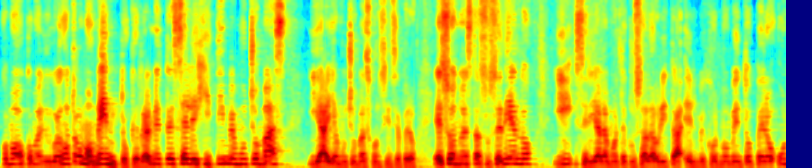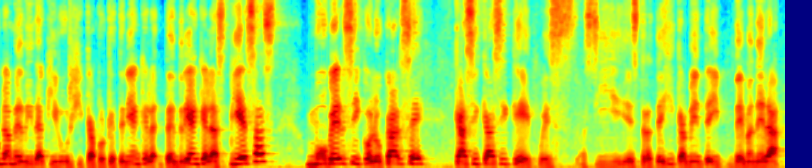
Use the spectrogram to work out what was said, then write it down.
como, como digo, en otro momento, que realmente se legitime mucho más y haya mucho más conciencia. Pero eso no está sucediendo y sería la muerte cruzada ahorita el mejor momento, pero una medida quirúrgica, porque tenían que, tendrían que las piezas moverse y colocarse casi, casi que, pues, así estratégicamente y de manera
